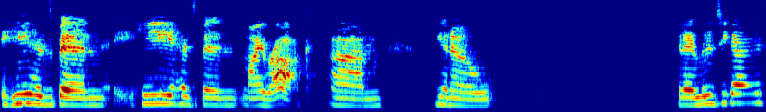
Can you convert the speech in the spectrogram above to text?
he has been he has been my rock. Um, you know, did I lose you guys?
